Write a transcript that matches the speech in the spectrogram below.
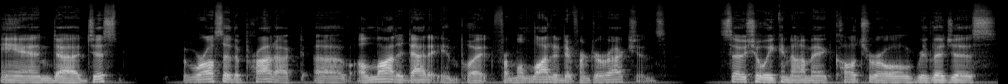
and uh, just we're also the product of a lot of data input from a lot of different directions social, economic, cultural, religious,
